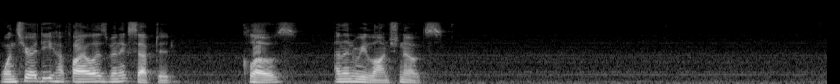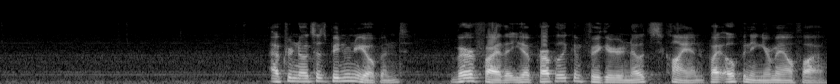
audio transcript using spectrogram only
Once your ID file has been accepted, close and then relaunch Notes. After Notes has been reopened, verify that you have properly configured your Notes client by opening your mail file.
